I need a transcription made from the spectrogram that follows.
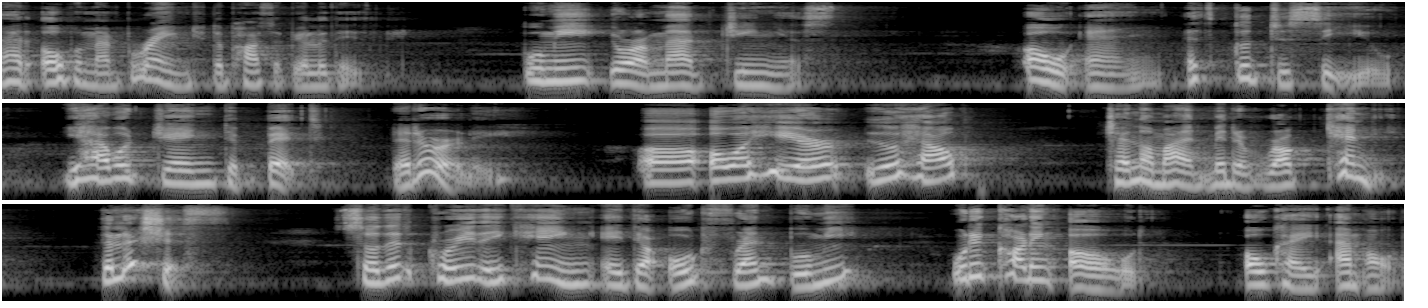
I had opened my brain to the possibilities. Bumi, you're a mad genius. Oh, and it's good to see you. You have changed a bit, literally. Uh, over here, little help? Gentleman made of rock candy. Delicious. So that crazy king ate your old friend Bumi? What are you calling old? Okay, I'm old.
